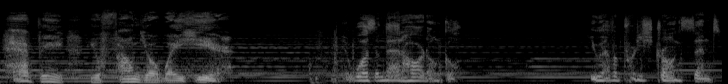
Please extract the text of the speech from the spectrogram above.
happy you found your way here. It wasn't that hard, Uncle. You have a pretty strong scent.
